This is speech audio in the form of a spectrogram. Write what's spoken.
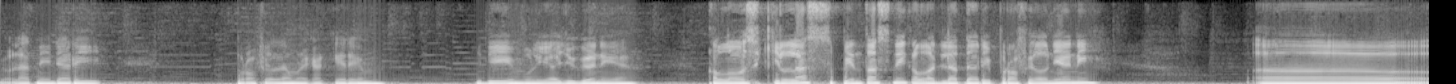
Gue lihat nih dari profil yang mereka kirim. Jadi mulia juga nih ya. Kalau sekilas sepintas nih kalau dilihat dari profilnya nih eh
